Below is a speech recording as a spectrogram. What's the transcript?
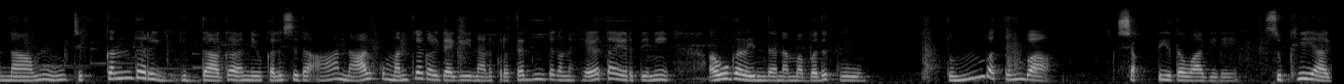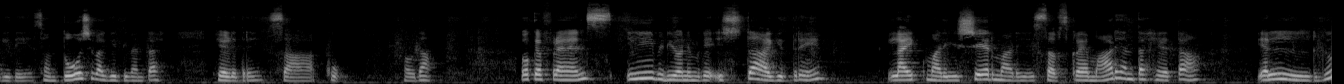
ನಾವು ಚಿಕ್ಕಂದರಿಗಿದ್ದಾಗ ನೀವು ಕಲಿಸಿದ ಆ ನಾಲ್ಕು ಮಂತ್ರಗಳಿಗಾಗಿ ನಾನು ಕೃತಜ್ಞತೆಗಳನ್ನ ಹೇಳ್ತಾ ಇರ್ತೀನಿ. ಅವುಗಳಿಂದ ನಮ್ಮ ಬದುಕು ತುಂಬ ತುಂಬ ಶಕ್ತಿಯುತವಾಗಿದೆ, ಸುಖಿಯಾಗಿದೆ, ಸಂತೋಷವಾಗಿದ್ದೀವಿ ಅಂತ ಹೇಳಿದರೆ ಸಾಕು. ಹೌದಾ? ಓಕೆ ಫ್ರೆಂಡ್ಸ್ ಈ ವಿಡಿಯೋ ನಿಮಗೆ ಇಷ್ಟ ಆಗಿದ್ದರೆ ಲೈಕ್ ಮಾಡಿ ಶೇರ್ ಮಾಡಿ ಸಬ್ಸ್ಕ್ರೈಬ್ ಮಾಡಿ ಅಂತ ಹೇಳ್ತಾ ಎಲ್ರಿಗೂ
